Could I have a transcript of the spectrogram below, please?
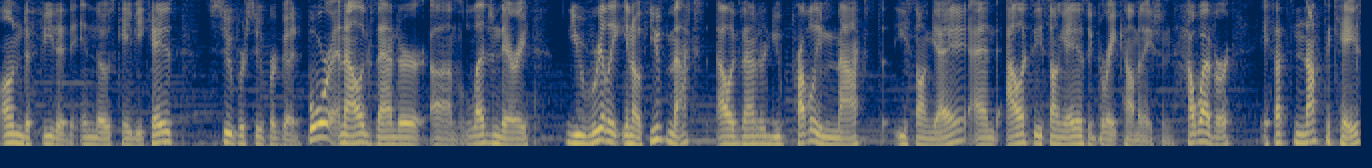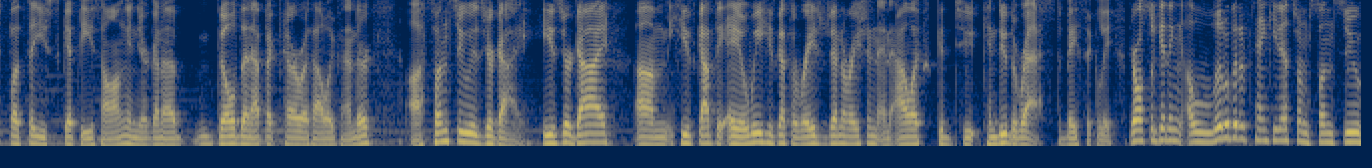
undefeated in those kvks super super good. For an Alexander um legendary you really you know if you've maxed Alexander you've probably maxed Yi Seong-Gye and Alex Yi Seong-Gye is a great combination. However if that's not the case let's say you skipped Yi Seong and you're gonna build an epic pair with Alexander uh Sun Tzu is your guy. He's your guy. Um he's got the AoE he's got the rage generation and Alex could can do the rest basically. You're also getting a little bit of tankiness from Sun Tzu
